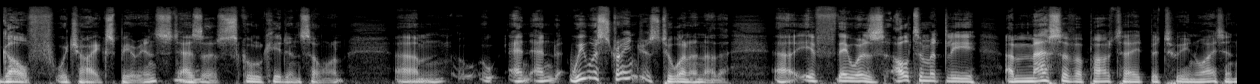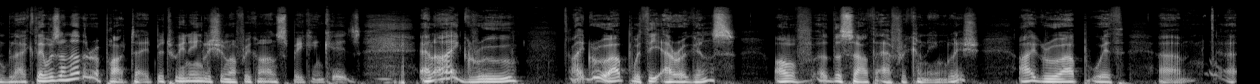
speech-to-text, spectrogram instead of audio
gulf which I experienced mm-hmm. as a school kid and so on. Um, and and we were strangers to one another. Uh, if there was ultimately a massive apartheid between white and black, there was another apartheid between English and Afrikaans speaking kids, and I grew, I grew up with the arrogance of uh, the South African English. I grew up with um, uh,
